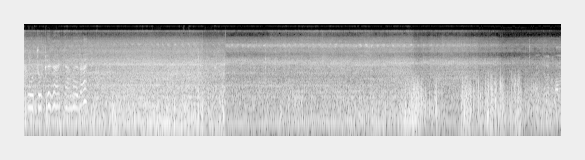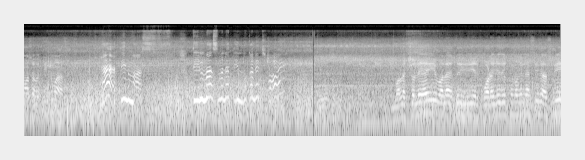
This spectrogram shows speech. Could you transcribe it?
ভূত উঠে যায় ক্যামেরায় তাহলে ক মাস হবে তিন মাস? হ্যাঁ তিন মাস। তিন মাস মানে তিন দোকানে ছয়? বলে চলে যাবি বলে তুই এর পরে যদি কোনো দিন আসিস আসবি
